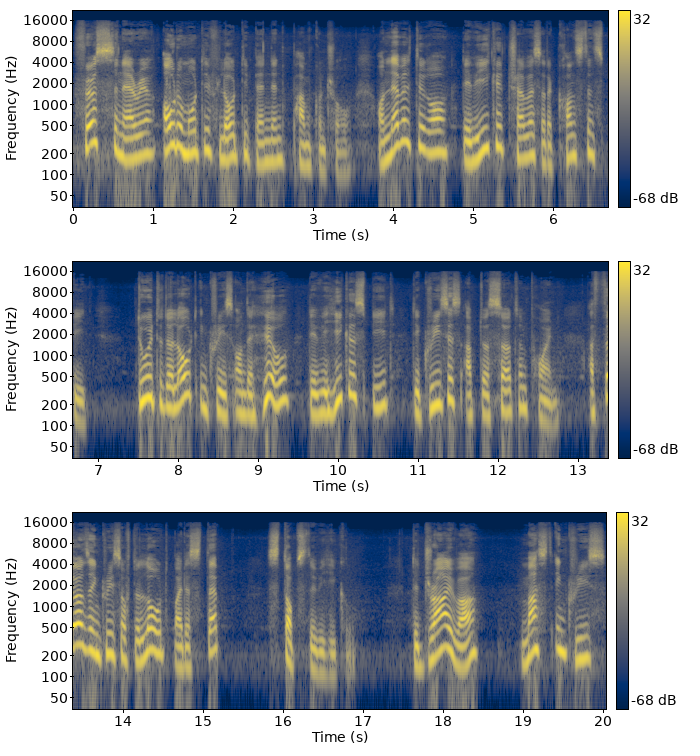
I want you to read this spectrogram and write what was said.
First scenario, automotive load-dependent pump control. On level terrain, the vehicle travels at a constant speed. Due to the load increase on the hill, the vehicle speed decreases up to a certain point. A further increase of the load by the step stops the vehicle. The driver must increase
